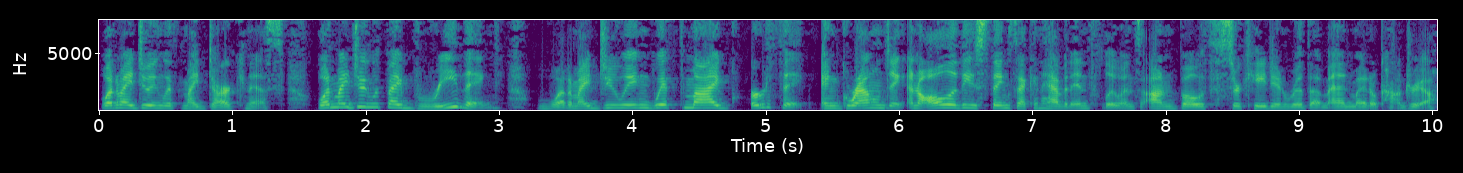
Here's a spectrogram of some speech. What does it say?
what am i doing with my darkness what am i doing with my breathing what am i doing with my earthing and grounding and all of these things that can have an influence on both circadian rhythm and mitochondria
